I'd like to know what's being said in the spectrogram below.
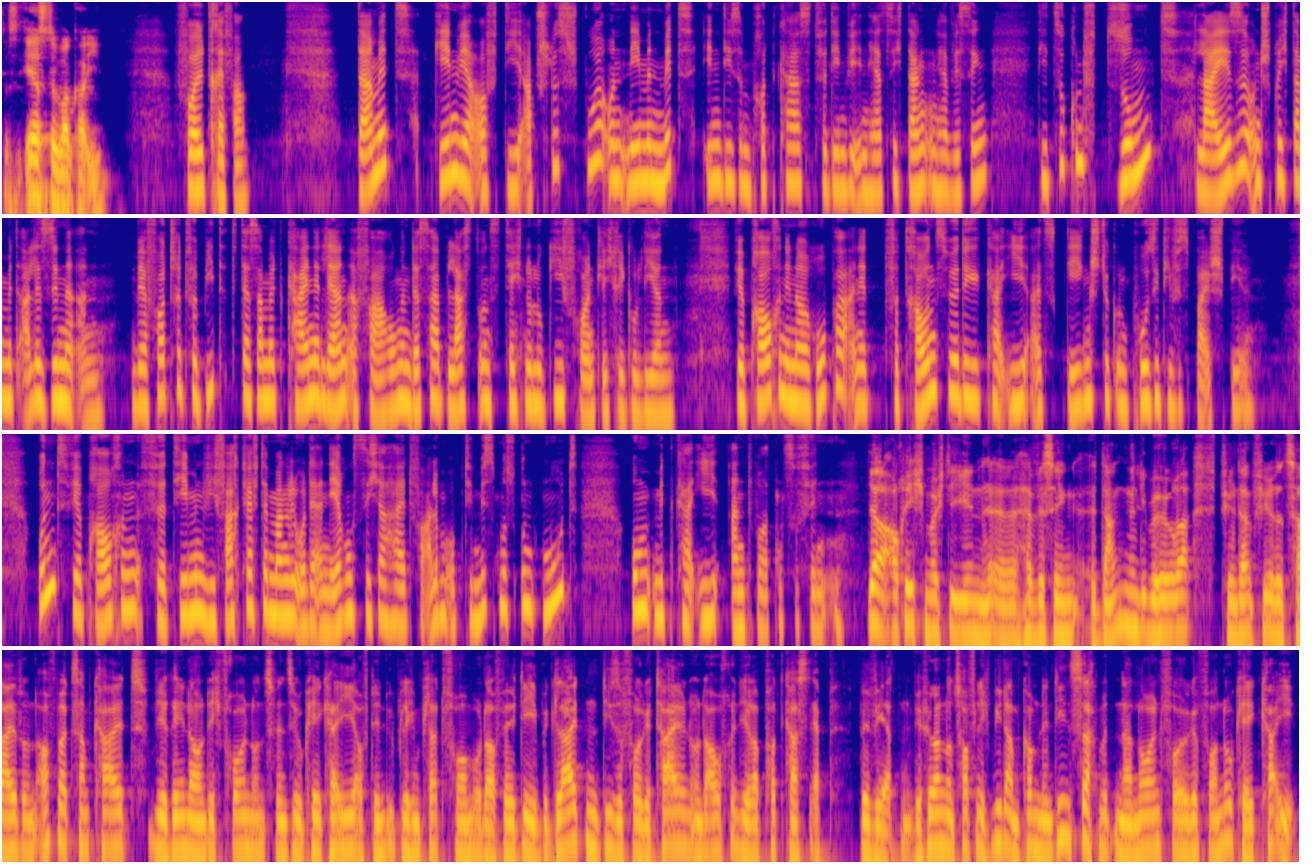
Das erste war KI. Volltreffer. Damit gehen wir auf die Abschlussspur und nehmen mit in diesem Podcast, für den wir Ihnen herzlich danken, Herr Wissing. Die Zukunft summt leise und spricht damit alle Sinne an. Wer Fortschritt verbietet, der sammelt keine Lernerfahrungen. Deshalb lasst uns technologiefreundlich regulieren. Wir brauchen in Europa eine vertrauenswürdige KI als Gegenstück und positives Beispiel. Und wir brauchen für Themen wie Fachkräftemangel oder Ernährungssicherheit vor allem Optimismus und Mut, um mit KI Antworten zu finden. Ja, auch ich möchte Ihnen, äh, Herr Wissing, äh, danken, liebe Hörer. Vielen Dank für Ihre Zeit und Aufmerksamkeit. Verena und ich freuen uns, wenn Sie OK KI auf den üblichen Plattformen oder auf Welt.de begleiten, diese Folge teilen und auch in Ihrer Podcast-App bewerten. Wir hören uns hoffentlich wieder am kommenden Dienstag mit einer neuen Folge von OK KI.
